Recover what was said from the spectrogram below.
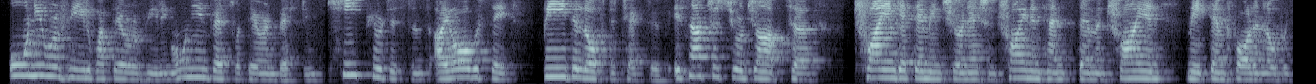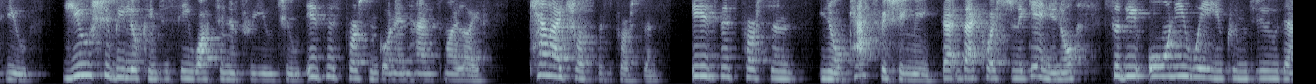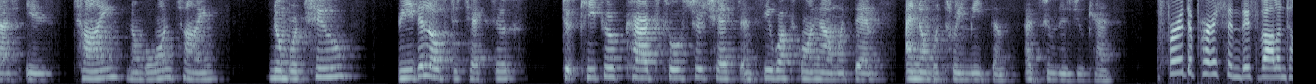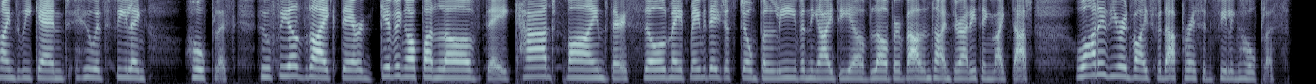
Only reveal what they're revealing, only invest what they're investing. Keep your distance. I always say, be the love detective. It's not just your job to try and get them into your net and try and enhance them and try and make them fall in love with you. You should be looking to see what's in it for you too. Is this person going to enhance my life? Can I trust this person? Is this person, you know, catfishing me? That that question again, you know. So the only way you can do that is time, number one, time. Number two, be the love detective. To keep your cards close to your chest and see what's going on with them. And number three, meet them as soon as you can. For the person this Valentine's weekend who is feeling hopeless, who feels like they're giving up on love, they can't find their soulmate, maybe they just don't believe in the idea of love or Valentine's or anything like that. What is your advice for that person feeling hopeless?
